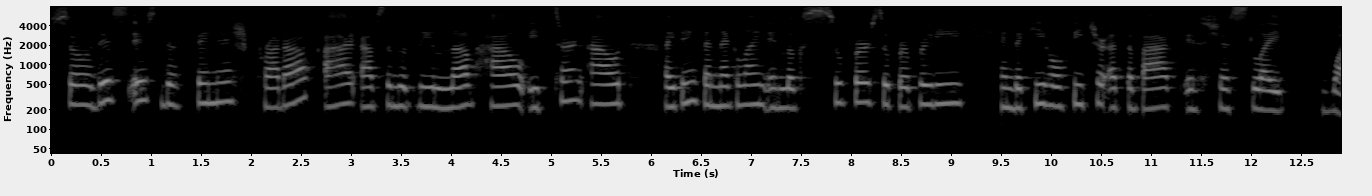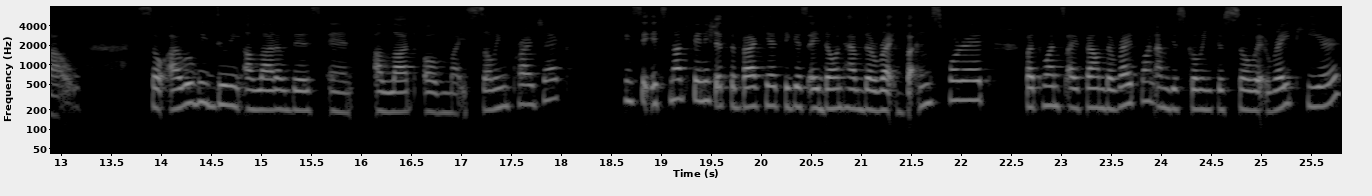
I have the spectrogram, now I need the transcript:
So this is the finished product. I absolutely love how it turned out. I think the neckline, it looks super, super pretty. And the keyhole feature at the back is just like, wow. So I will be doing a lot of this and a lot of my sewing projects. You can see it's not finished at the back yet because I don't have the right buttons for it. But once I found the right one, I'm just going to sew it right here.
